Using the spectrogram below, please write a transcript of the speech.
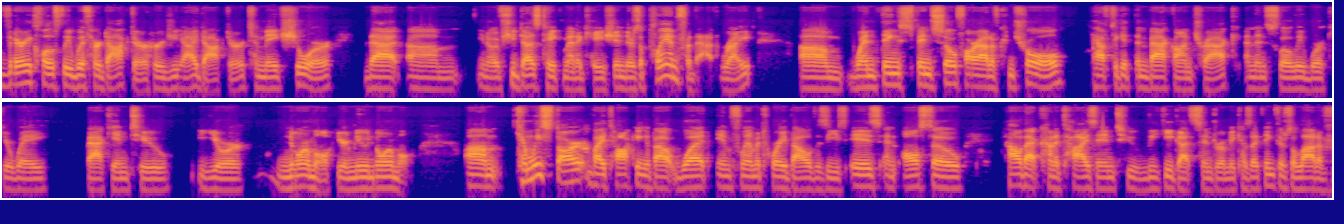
very closely with her doctor, her GI doctor, to make sure that um, you know if she does take medication, there's a plan for that, right? Um, when things spin so far out of control, have to get them back on track and then slowly work your way back into your normal, your new normal. Um, can we start by talking about what inflammatory bowel disease is and also how that kind of ties into leaky gut syndrome? Because I think there's a lot of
